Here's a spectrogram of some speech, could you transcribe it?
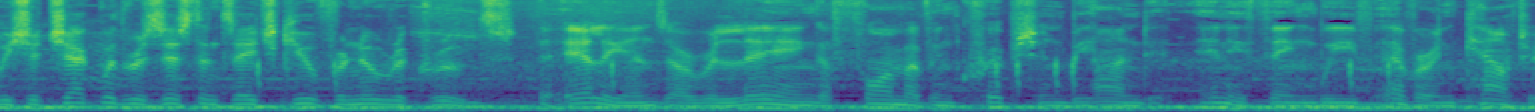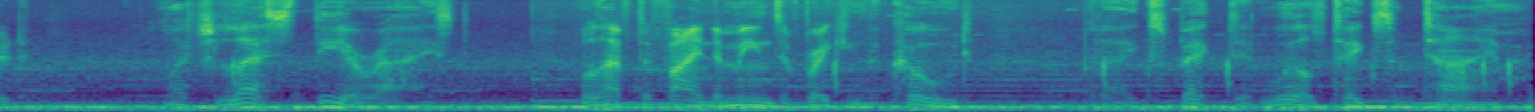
We should check with Resistance HQ for new recruits. The aliens are relaying a form of encryption beyond anything we've ever encountered, much less theorized. We'll have to find a means of breaking the code, but I expect it will take some time.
